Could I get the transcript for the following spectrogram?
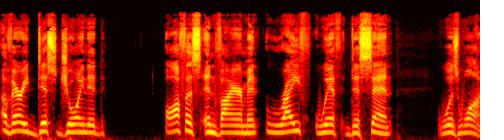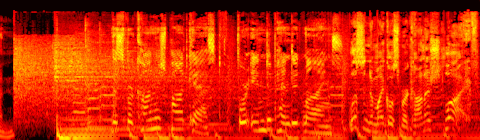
a very disjointed office environment rife with dissent was one. The Smerconish Podcast for independent minds. Listen to Michael Smerconish live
